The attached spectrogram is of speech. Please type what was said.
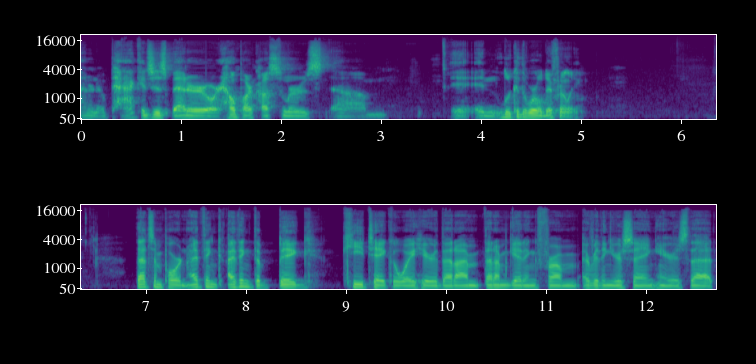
I don't know, package this better or help our customers um, and look at the world differently. That's important. I think I think the big key takeaway here that I'm that I'm getting from everything you're saying here is that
